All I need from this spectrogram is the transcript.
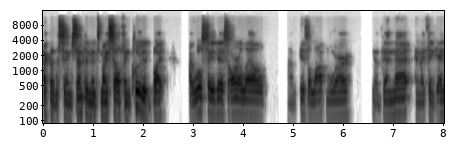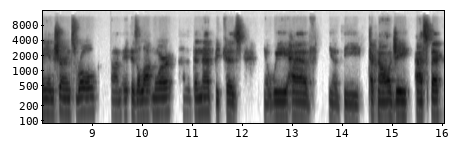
echo the same sentiments, myself included. But I will say this: RLL um, is a lot more you know, than that, and I think any insurance role um, is a lot more than that because you know we have you know the technology aspect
